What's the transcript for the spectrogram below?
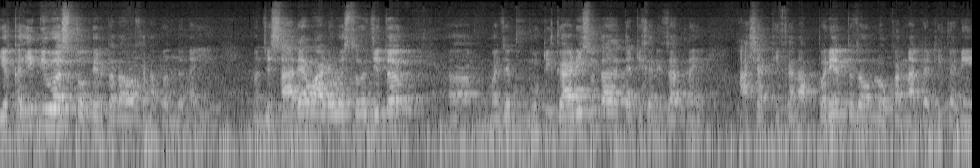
एकही दिवस तो फिरता दवाखाना बंद नाही आहे म्हणजे साध्या वाड्यावस्तूवर जिथं म्हणजे मोठी गाडीसुद्धा त्या ठिकाणी जात नाही अशा ठिकाणापर्यंत जाऊन लोकांना त्या ठिकाणी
